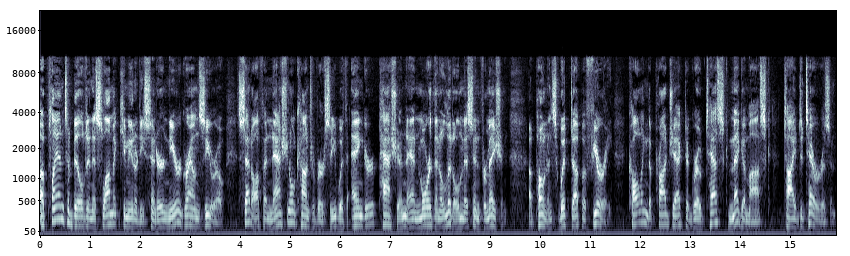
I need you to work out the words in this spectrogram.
A plan to build an Islamic community center near Ground Zero set off a national controversy with anger, passion, and more than a little misinformation. Opponents whipped up a fury, calling the project a grotesque mega mosque tied to terrorism.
